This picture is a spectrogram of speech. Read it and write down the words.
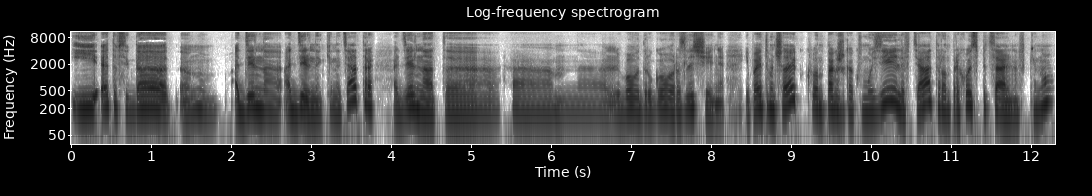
и это всегда э, ну, отдельно, отдельные кинотеатры, отдельно от э, э, любого другого развлечения. И поэтому человек, он так же, как в музее или в театр, он приходит специально в кино,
